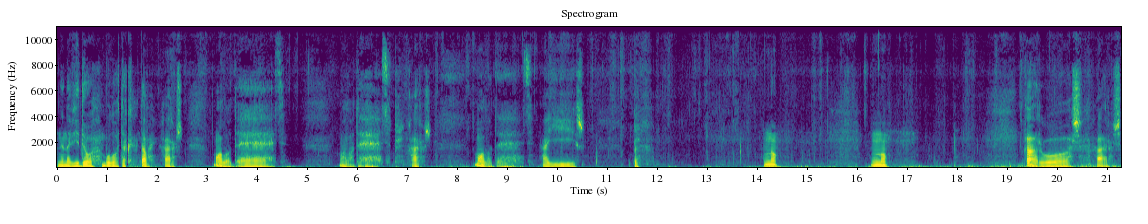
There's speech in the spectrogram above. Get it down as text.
Не на відео було так. Давай, хорош. Молодець. Молодець. Хорош. Молодець. Аїш. Ну. Ну. Хорош. Хорош.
